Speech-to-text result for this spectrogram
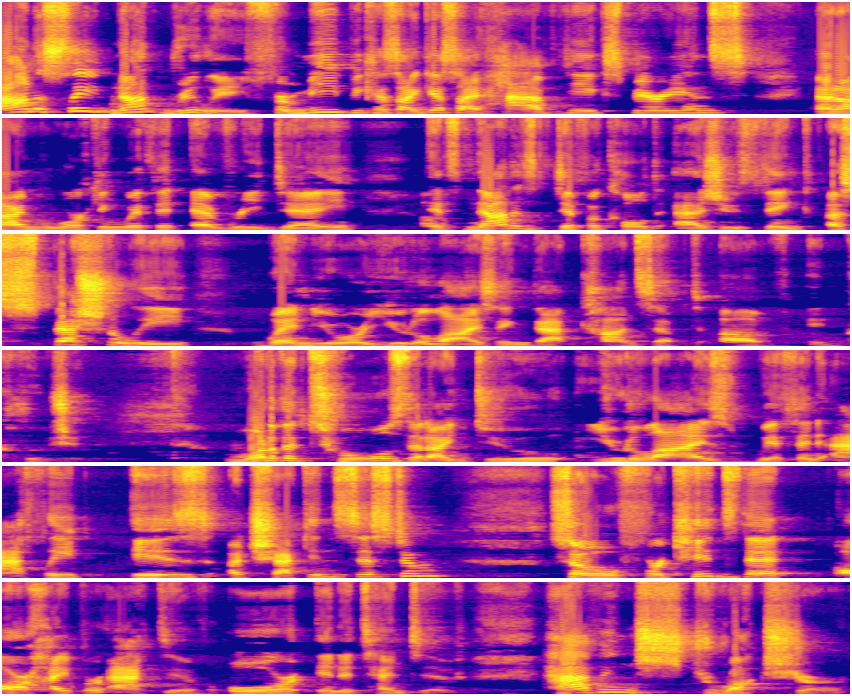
Honestly, not really. For me, because I guess I have the experience and I'm working with it every day, it's not as difficult as you think, especially when you're utilizing that concept of inclusion. One of the tools that I do utilize with an athlete is a check in system. So for kids that are hyperactive or inattentive, having structure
